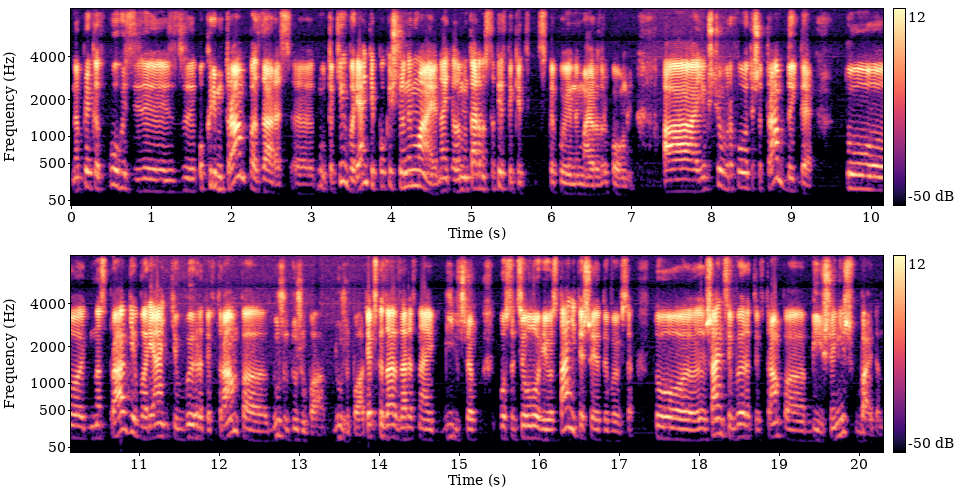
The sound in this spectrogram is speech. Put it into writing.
наприклад, когось е, з окрім Трампа зараз. Ну таких варіантів поки що немає. Навіть елементарно статистики такої немає розрахованої. А якщо враховувати, що Трамп дойде. То насправді варіантів виграти в Трампа дуже дуже багато. Дуже багато. Я б сказав зараз навіть більше по соціології останні, те, що я дивився, то шансів виграти в Трампа більше ніж в Байдена.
